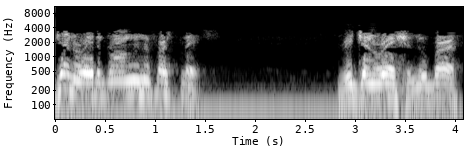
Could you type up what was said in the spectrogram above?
generated wrong in the first place. Regeneration, new birth.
